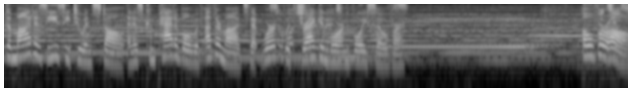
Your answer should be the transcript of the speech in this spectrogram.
The mod is easy to install and is compatible with other mods that work so with Dragonborn voiceover. Overall,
